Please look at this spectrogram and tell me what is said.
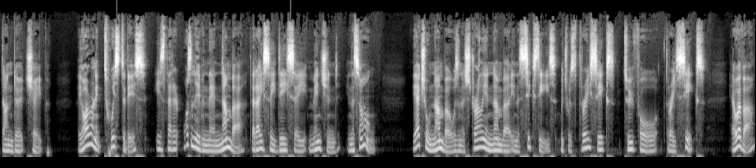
Done Dirt Cheap. The ironic twist to this is that it wasn't even their number that ACDC mentioned in the song. The actual number was an Australian number in the 60s, which was 362436. However,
